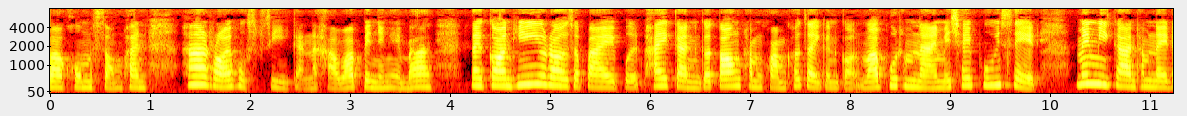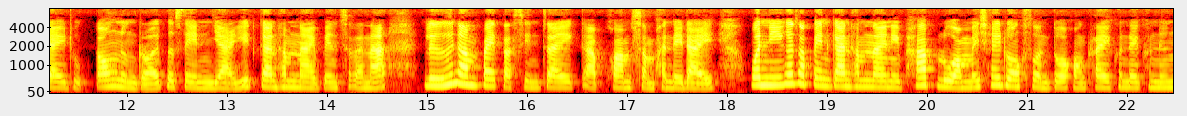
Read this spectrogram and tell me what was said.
วาคม 2564 กันนะคะ ว่าเป็นยังไงบ้าง แต่ก่อนที่เราจะไปเปิดไพ่กันก็ต้องทำความเข้าใจกันก่อนว่าผู้ทำนายไม่ใช่ผู้วิเศษ ไม่มีการทำนายใดถูกต้อง 100%อย่ายึดการทำนายเป็นสาระหรือนำไปตัดสินใจกับความสัมพันธ์ใด ๆ วันนี้ก็จะเป็นการทำำนายในภาพรวมไม่ใช่ดวงส่วนตัวของใครคนใดคนหนึง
